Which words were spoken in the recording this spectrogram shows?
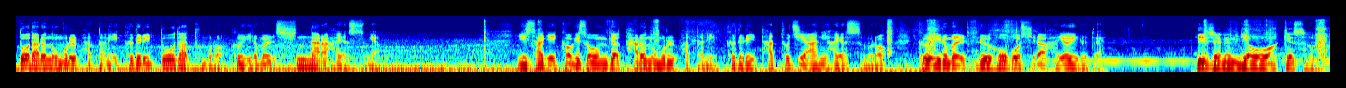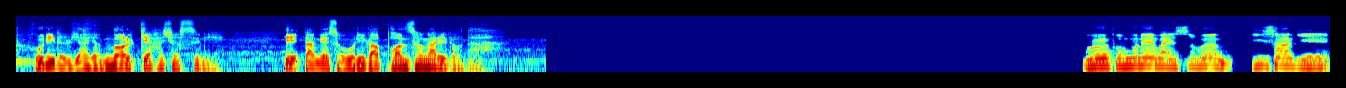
또 다른 우물을 팠더니 그들이 또 다툼으로 그 이름을 신나라 하였으며 이삭이 거기서 옮겨 다른 우물을 팠더니 그들이 다투지 아니하였으므로 그 이름을 르호봇이라 하여 이르되 이제는 여호와께서 우리를 위하여 넓게 하셨으니 이 땅에서 우리가 번성하리로다. 오늘 본문의 말씀은 이삭이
